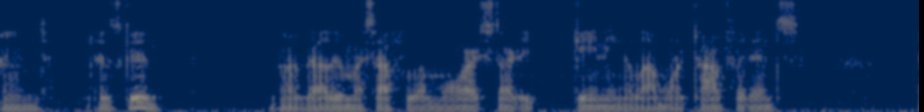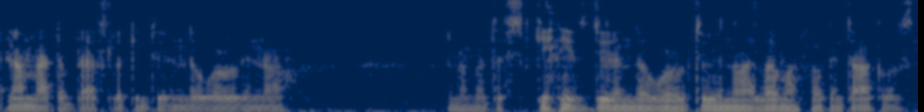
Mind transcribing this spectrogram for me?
And it was good. You know, I valued myself a lot more. I started gaining a lot more confidence. And I'm not the best looking dude in the world, you know. And I'm not the skinniest dude in the world too, you know. I love my fucking tacos.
